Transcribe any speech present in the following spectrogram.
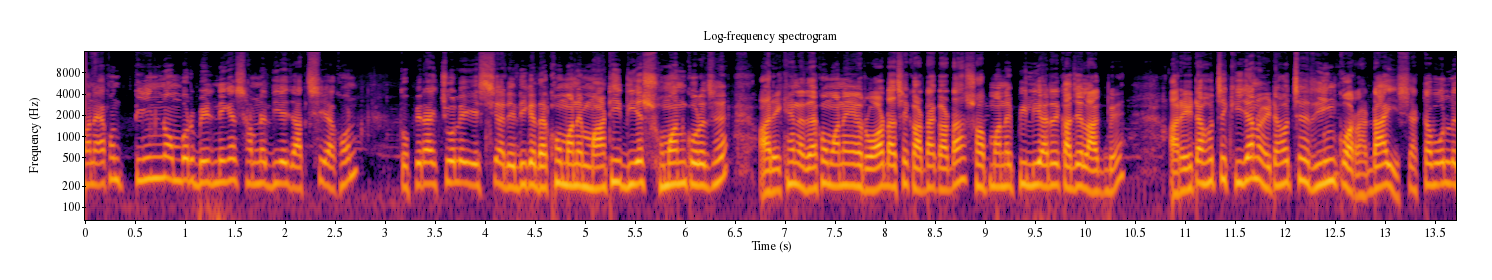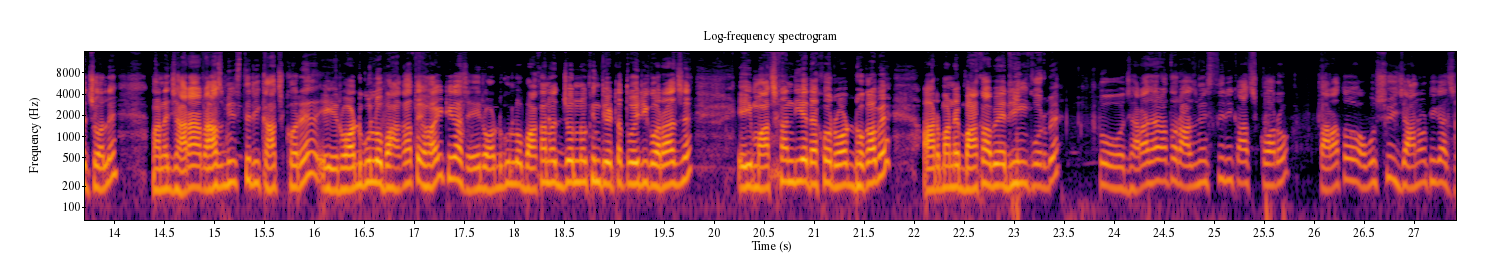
মানে এখন তিন নম্বর বিল্ডিংয়ের সামনে দিয়ে যাচ্ছি এখন। তো প্রায় চলে এসছি। আর এদিকে দেখো মানে মাটি দিয়ে সমান করেছে। আর এখানে দেখো মানে রড আছে কাটা কাটা, সব মানে পিলিয়ারের কাজে লাগবে। আর এটা হচ্ছে কি জানো? এটা হচ্ছে রিং করা, ডাইস, একটা বললে চলে। মানে যারা রাজমিস্ত্রি কাজ করে, এই রডগুলো বাঁকাতে হয়, ঠিক আছে? এই রডগুলো বাঁকানোর জন্য কিন্তু এটা তৈরি করা আছে। এই মাঝখান দিয়ে দেখো রড ঢোকাবে আর মানে বাঁকাবে, রিং করবে। তো যারা যারা তো রাজমিস্ত্রি কাজ করো, তারা তো অবশ্যই জানো, ঠিক আছে?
